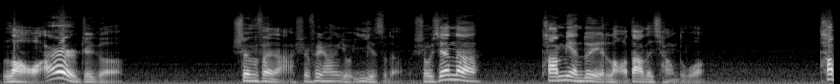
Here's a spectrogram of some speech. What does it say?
老二这个。身份啊是非常有意思的。首先呢，他面对老大的抢夺，他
